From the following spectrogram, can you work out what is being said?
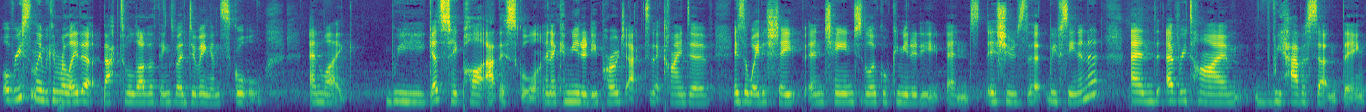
Well, recently we can relate it back to a lot of the things we're doing in school and like we get to take part at this school in a community project that kind of is a way to shape and change the local community and issues that we've seen in it. And every time we have a certain thing,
